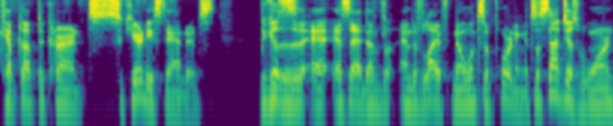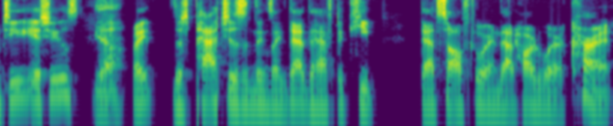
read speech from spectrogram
kept up to current security standards because it's, it's at end of, end of life no one's supporting it so it's not just warranty issues yeah. right? There's patches and things like that that have to keep that software and that hardware current.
